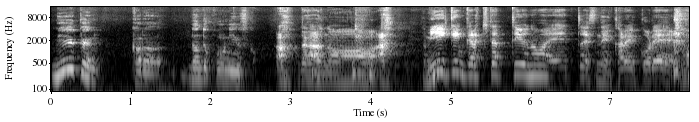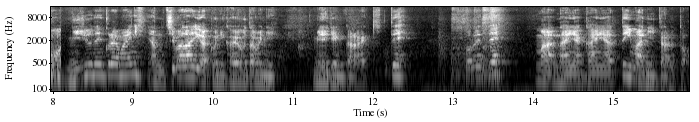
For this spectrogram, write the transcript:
三重県からなんでここにいるんですか？あ、だからあのー、あ、三重県から来たっていうのは、えーっとですね、かれこれ、もう20年くらい前にあの千葉大学に通うために三重県から来て、それで、まあ、なんやかんやって今に至ると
